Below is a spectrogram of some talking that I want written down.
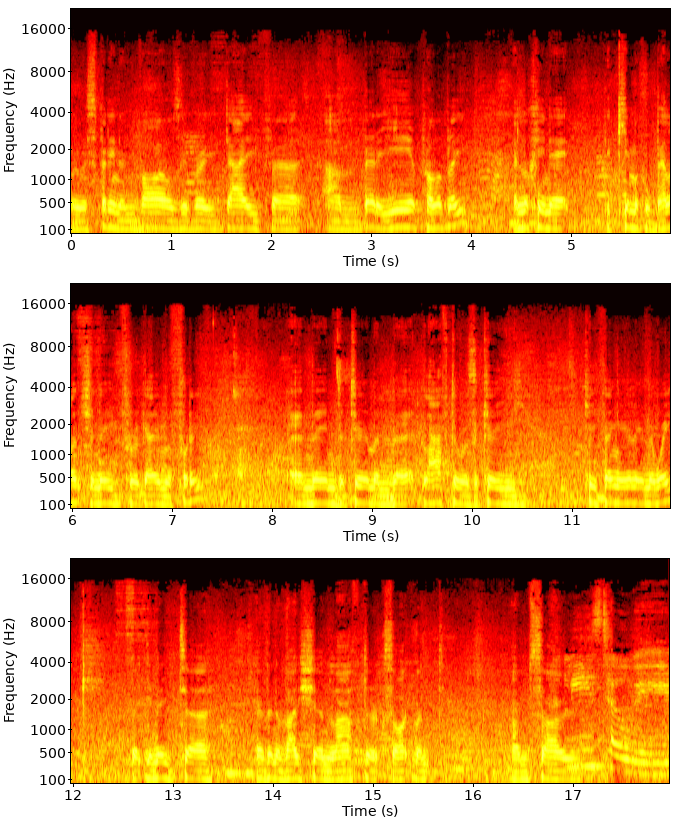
We were spitting in vials every day for um, about a year probably and looking at the chemical balance you need for a game of footy and then determined that laughter was a key, key thing early in the week, that you need to have innovation, laughter, excitement. Um, so, Please tell me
